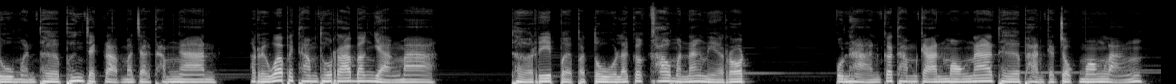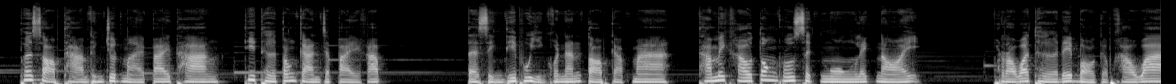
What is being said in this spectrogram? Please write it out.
ดูเหมือนเธอเพิ่งจะกลับมาจากทำงาน หรือว่าไปทำธุระบางอย่างมา เธอรีบเปิดประตูแล้วก็เข้ามานั่งในรถ คุณหารก็ทำการมองหน้าเธอผ่านกระจกมองหลัง เพื่อสอบถามถึงจุดหมายปลายทางที่เธอต้องการจะไปครับ แต่สิ่งที่ผู้หญิงคนนั้นตอบกลับมาทำให้เขาต้องรู้สึกงงเล็กน้อย เพราะว่าเธอได้บอกกับเขาว่า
